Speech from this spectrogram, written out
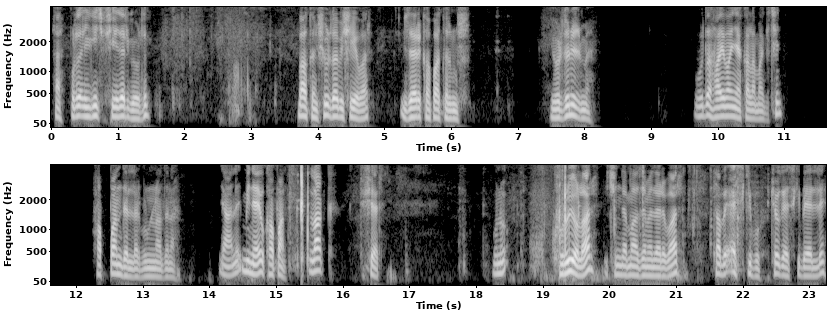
Heh, burada ilginç bir şeyler gördüm. Bakın şurada bir şey var. Üzeri kapatılmış. Gördünüz mü? Burada hayvan yakalamak için happan derler bunun adına. Yani bir nevi kapan. Lak düşer. Bunu kuruyorlar. İçinde malzemeleri var. Tabi eski bu. Çok eski belli.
